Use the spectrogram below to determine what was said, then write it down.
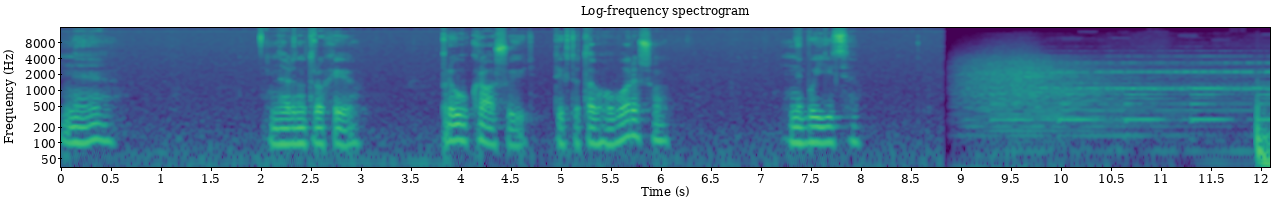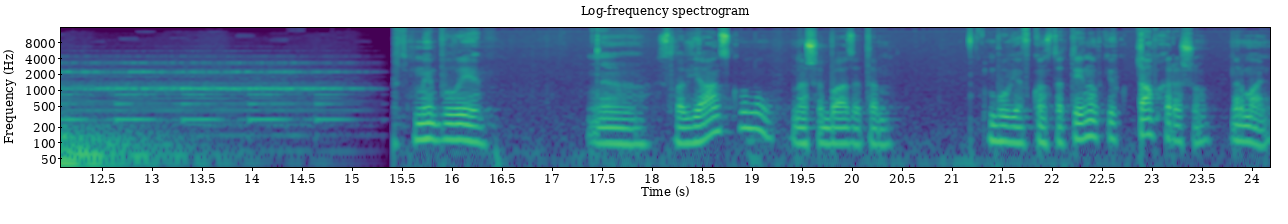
Не. Наверно, трохи приукрашують тих, хто так говорить, що не боїться. Ми були Слов'янську, ну, наша база там. Був я в Константиновці. Там хорошо, нормально.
